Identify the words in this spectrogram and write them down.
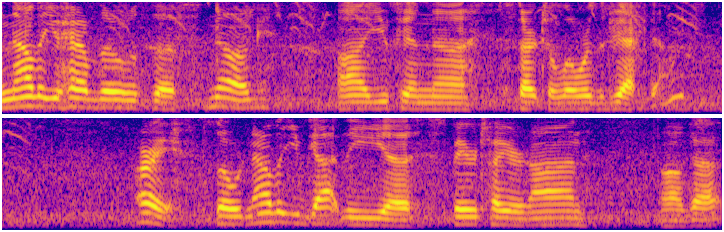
And now that you have those uh, snug, uh, you can uh, start to lower the jack down. Alright, so now that you've got the uh, spare tire on, uh, got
